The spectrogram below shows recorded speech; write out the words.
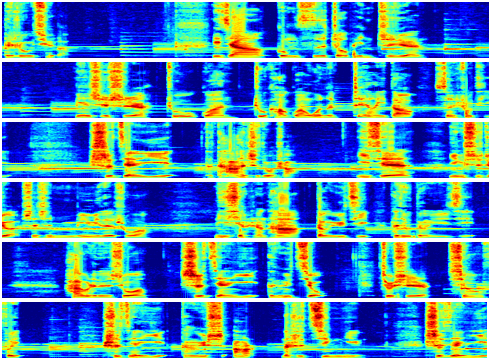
被录取了。一家公司招聘职员，面试时，主官主考官问了这样一道算术题：十减一。的答案是多少？一些应试者神神秘秘地说：“你想让它等于几，它就等于几。”还有人说：“十减一等于九，就是消费；十减一等于十二，那是经营；十减一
